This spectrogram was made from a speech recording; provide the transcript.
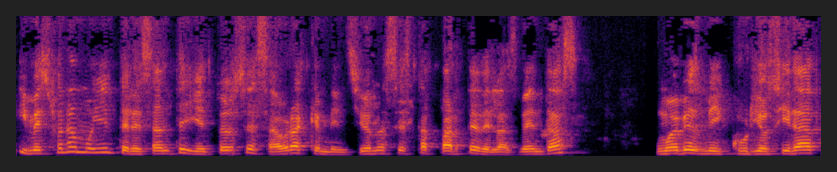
Y me suena muy interesante y entonces ahora que mencionas esta parte de las vendas, mueves mi curiosidad.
